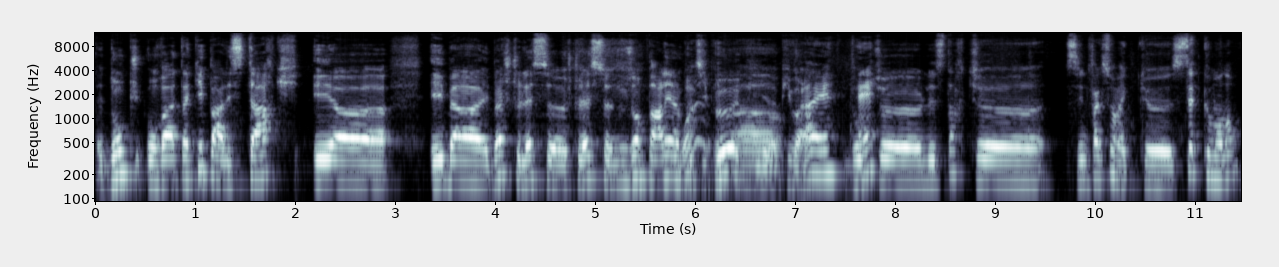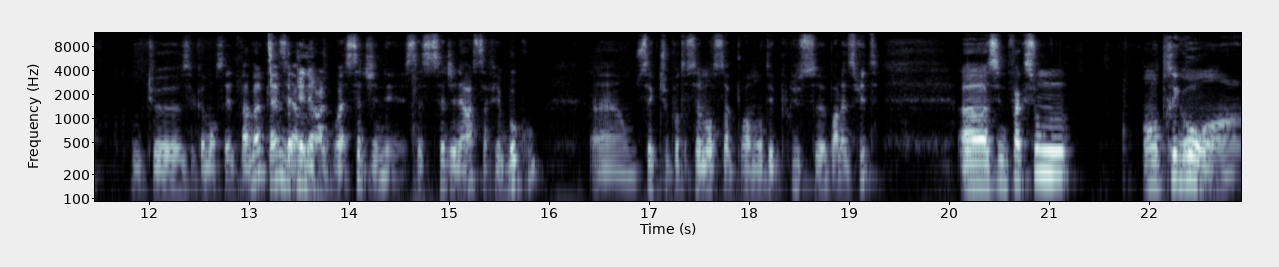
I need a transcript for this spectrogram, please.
Et donc on va attaquer par les Stark et euh, et ben et ben je te laisse je te laisse nous en parler un Ouais, petit peu et, bah, puis, puis voilà. eh. Donc Hein euh, les Stark, euh, c'est une faction avec 7 commandants. Donc euh, ça commence à être pas mal quand même. Sept Il y a- générales. Ouais, 7 générales, ça fait beaucoup. Euh, on sait que potentiellement ça pourra monter plus euh, par la suite. C'est une faction en très gros, hein,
